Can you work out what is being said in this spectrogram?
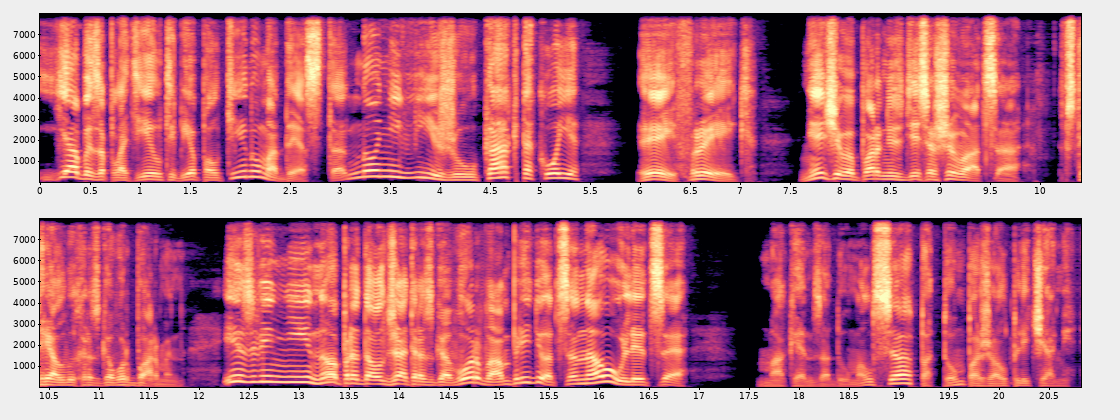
я бы заплатил тебе полтину, Модеста, но не вижу, как такое...» «Эй, Фрейк, «Нечего парню здесь ошиваться», — встрял в их разговор бармен. «Извини, но продолжать разговор вам придется на улице». Макен задумался, потом пожал плечами.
